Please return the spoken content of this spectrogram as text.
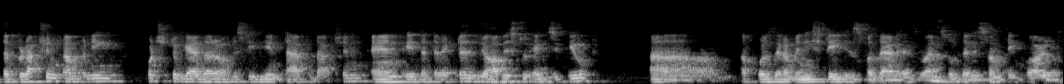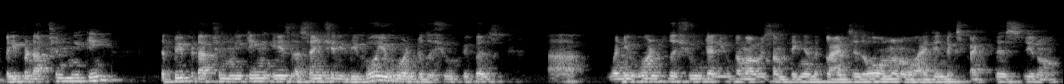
the production company puts together obviously the entire production, and it, the director's job is to execute. Um, of course, there are many stages for that as well. So there is something called pre-production meeting, The pre-production meeting is essentially before you go into the shoot because uh, when you go into the shoot and you come out with something and the client says, "Oh no, no, I didn't expect this," you know,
